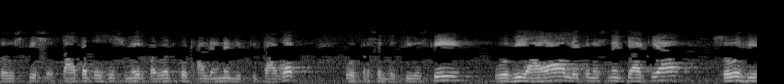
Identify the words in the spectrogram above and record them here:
तो उसकी ताकत ऐसे सुमेर पर्वत को उठा लेने जिसकी ताकत वो प्रसिद्ध थी उसकी। वो भी आया, लेकिन उसने क्या किया? सो ही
